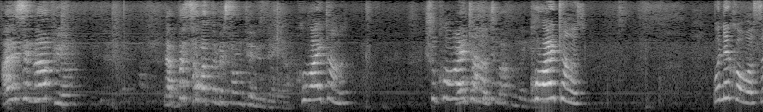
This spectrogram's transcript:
Anne sen ne yapıyorsun? Ya bırak sabahtan beri sana temizliyorsun ya. Kovayı tanıt. Şu kovayı Ben tanıt. tanıtayım aklına geliyor. Kovayı tanıt. Bu ne kovası?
